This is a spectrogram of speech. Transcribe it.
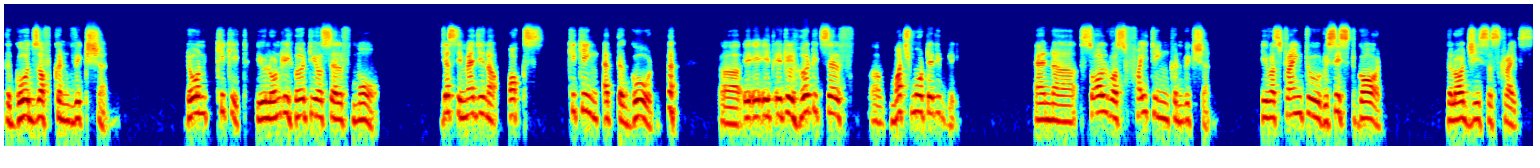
the goads of conviction. Don't kick it. You'll only hurt yourself more. Just imagine an ox kicking at the goad. uh, it, it, will hurt itself uh, much more terribly. And uh, Saul was fighting conviction. He was trying to resist God, the Lord Jesus Christ.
